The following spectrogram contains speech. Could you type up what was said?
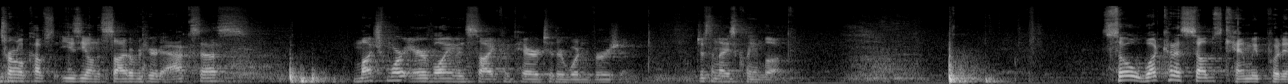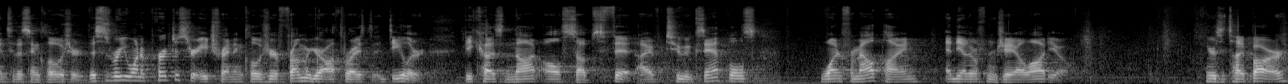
Terminal cups easy on the side over here to access. Much more air volume inside compared to their wooden version. Just a nice clean look. So what kind of subs can we put into this enclosure? This is where you want to purchase your Atrend enclosure from your authorized dealer because not all subs fit. I have two examples, one from Alpine and the other from JL Audio. Here's a Type R.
